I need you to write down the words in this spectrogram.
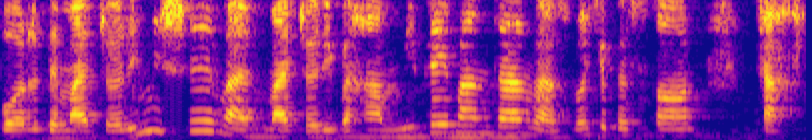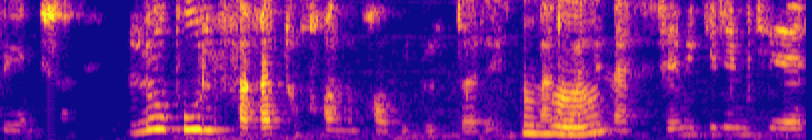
وارد مجاری میشه و مجاری به هم میپیوندن و از نوک پستان تخلیه میشن. لوبول فقط تو خانم ها وجود داره. بنابراین نتیجه می‌گیریم که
